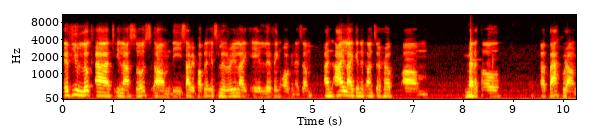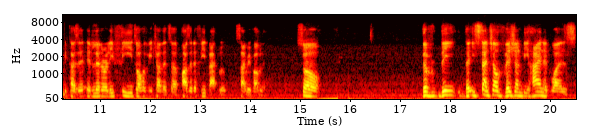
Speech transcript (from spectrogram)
if you look at Elastos, um, the Cyber Republic, it's literally like a living organism, and I liken it unto her um, medical uh, background because it, it literally feeds off of each other. It's a positive feedback loop. Cyber Republic. So the the the essential vision behind it was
